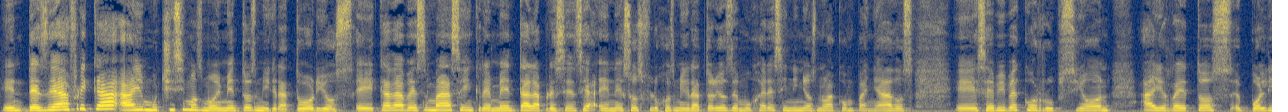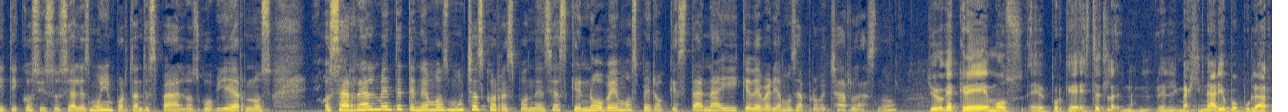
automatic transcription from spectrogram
desde África hay muchísimos movimientos migratorios. Eh, cada vez más se incrementa la presencia en esos flujos migratorios de mujeres y niños no acompañados. Eh, se vive corrupción, hay retos eh, políticos y sociales muy importantes para los gobiernos. O sea, realmente tenemos muchas correspondencias que no vemos, pero que están ahí, que deberíamos de aprovecharlas, ¿no? Yo creo que creemos, porque este es el imaginario popular,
